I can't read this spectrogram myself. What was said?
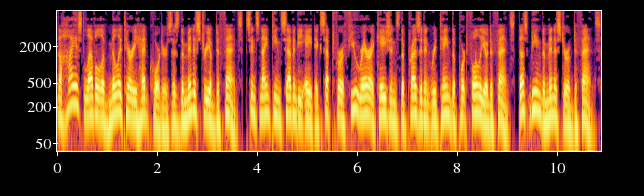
The highest level of military headquarters is the Ministry of Defence. Since 1978, except for a few rare occasions, the President retained the portfolio Defence, thus being the Minister of Defence.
